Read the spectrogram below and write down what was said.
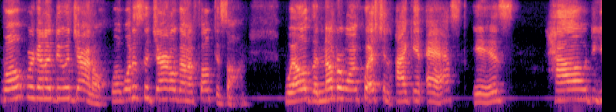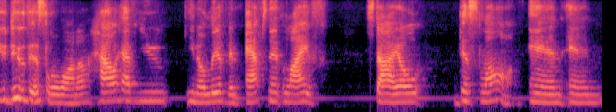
well, we're going to do a journal. Well, what is the journal going to focus on? Well, the number one question I get asked is, how do you do this, Lawana? How have you, you know, lived an abstinent lifestyle this long? And and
